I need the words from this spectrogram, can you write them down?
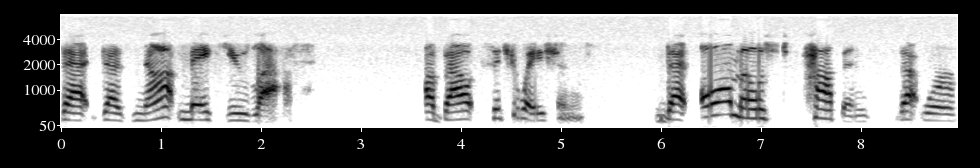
that does not make you laugh about situations that almost happened that were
